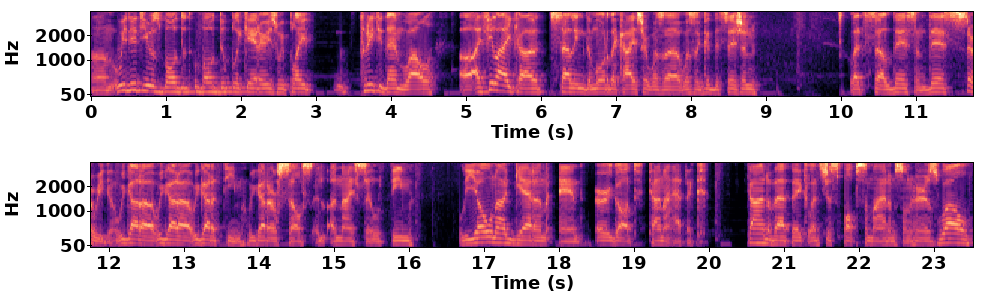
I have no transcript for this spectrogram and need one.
Um, we did use both, both duplicators, we played pretty damn well. Uh, I feel like uh, selling the Mordekaiser was a was a good decision. Let's sell this and this. There we go. We got a we got a we got a team. We got ourselves a, a nice little team. Leona, Garen, and Urgot. Kinda epic. Kind of epic. Let's just pop some items on her as well.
